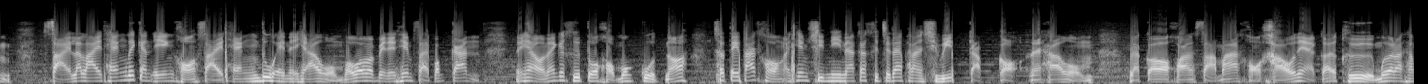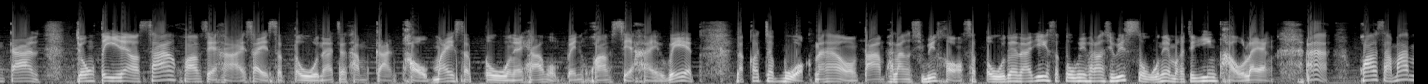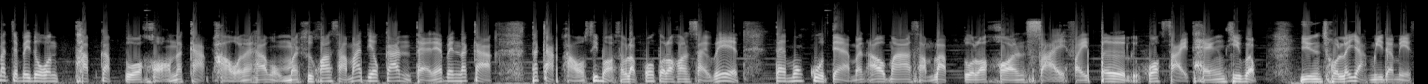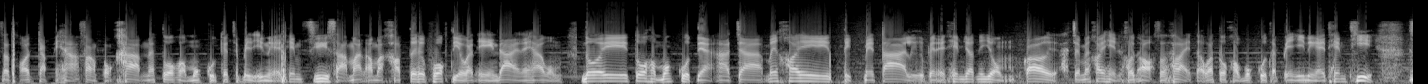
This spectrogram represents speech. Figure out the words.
สายละลายแทงด้วยกันเองของสายแทงด้วยนะครับผมเพราะว่ามันเป็นไอเทมสายป้องกันนะครับนั่นก็คือตัวของมงกุฎเนาะสเตตัสของไอเทมชิ้นนี้นะก็คือจะได้พลังชีวิตกับเกาะนะครับผมแล้วก็ความสามารถของเขาเนี่ยก็คือเมื่อเราทำการโจมตีเนี่ยสร้างความเสียหายใส่ศัตรูนะจะทำการเผาไหม้ศัตรูนะครับผมเป็นความเสียหายเวท แล้วก็จะบวกนะฮะตามพลังชีวิตของศัตรูด้วยนะยิ่งศัตรูมีพลังชีวิตสูงเนี่ยมันก็จะยิ่งเผาแรงอะความสามารถมันจะไปโดนทับกับตัวของหน้ากากเผานะครับผมมันคือความสามารถเดียวกัน แต่เนี้ยเป็นหน้ากากหน้ากากเผาที่บอกสำหรับพวกตัวละครสายเวท แต่มงกุฎเนี่ยมันเอามาสำหรับตัวละครสายไฟเตอร์ หรือพวกสายแท้งที่แบบยืนชนและอยากมีดาเมจสะท้อนกลับไปหาฝั่งตรงข้ามนะตัวของมงกุฎก็จะเป็นอีกหนึ่งไอเทมที่สามารถเอามาเคาน์เตอร์พวกเดียวกันเองได้นะครับผมโดยตัวของมงกุฎเนี่ยอาจจะไม่ค่อยติดเมตาหรือเป็นไอเทมยอดนิยม ก็อาจจะไม่ค่อยเห็นคนออกสักเท่าไหร่แต่ว่าตัวของมงกุฎจะเป็นอีกหนึ่งไอเทมที่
